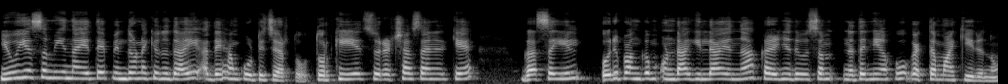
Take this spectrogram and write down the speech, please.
യു എസ് എം ഈ നയത്തെ പിന്തുണയ്ക്കുന്നതായി അദ്ദേഹം കൂട്ടിച്ചേർത്തു. തുർക്കിയെ സുരക്ഷാ സേനയ്ക്ക് ഗസയിൽ ഒരു പങ്കും ഉണ്ടാകില്ല എന്ന് കഴിഞ്ഞ ദിവസം നെതന്യാഹു വ്യക്തമാക്കിയിരുന്നു.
